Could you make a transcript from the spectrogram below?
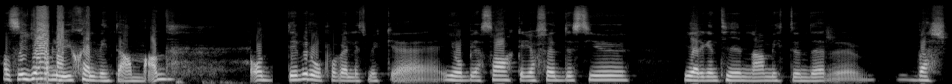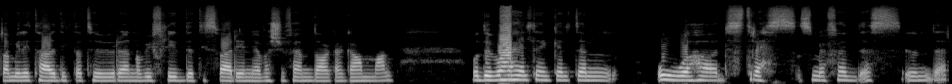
Alltså jag blev ju själv inte ammad. Och det beror på väldigt mycket jobbiga saker. Jag föddes ju i Argentina mitt under värsta militärdiktaturen och vi flydde till Sverige när jag var 25 dagar gammal. Och det var helt enkelt en oerhörd stress som jag föddes under.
